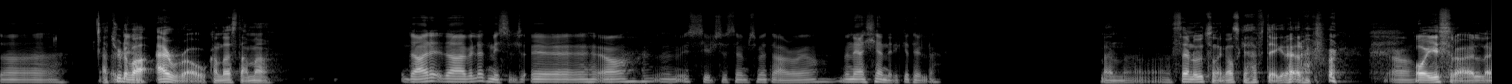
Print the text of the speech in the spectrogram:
Uh, jeg tror det var Arrow, kan det stemme? Det er, det er vel et missil, uh, ja, missilsystem som heter Arrow, ja. Men jeg kjenner ikke til det. Men uh, det ser nå ut som det er ganske heftige greier, i hvert fall. Ja. Og Israel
